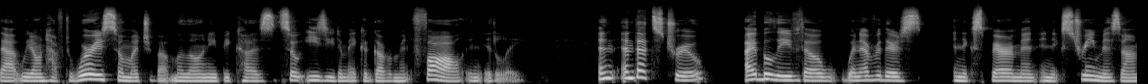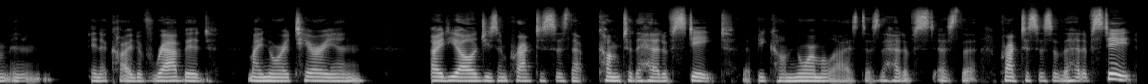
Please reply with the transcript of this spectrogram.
that we don't have to worry so much about Meloni because it's so easy to make a government fall in Italy. And, and that's true. I believe, though, whenever there's an experiment in extremism, in, in a kind of rabid minoritarian ideologies and practices that come to the head of state, that become normalized as the head of as the practices of the head of state,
